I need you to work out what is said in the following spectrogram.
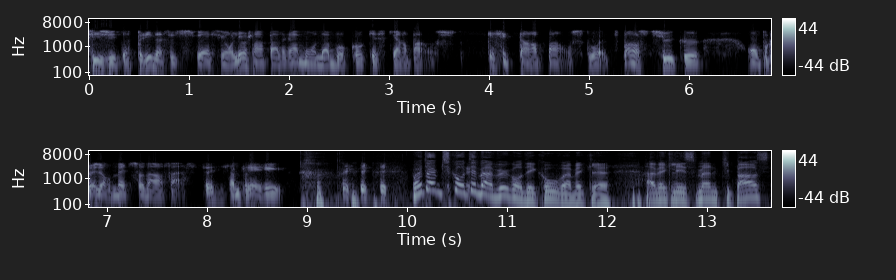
si j'étais pris dans cette situation-là, j'en parlerais à mon avocat. Qu'est-ce qu'il en pense? Qu'est-ce que tu en penses, toi? Tu penses-tu que on pourrait leur mettre ça d'en face. Ça me ferait rire. C'est un petit côté baveux qu'on découvre avec le, avec les semaines qui passent.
